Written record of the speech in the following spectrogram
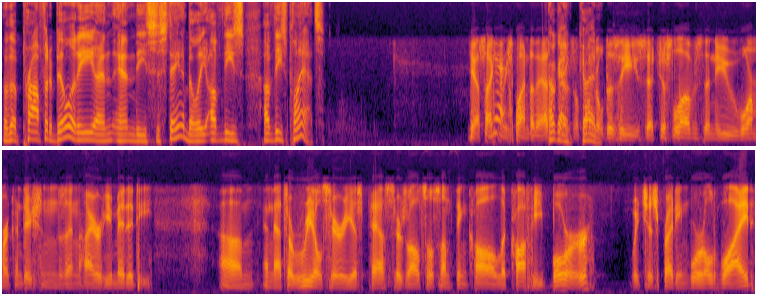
the profitability and, and the sustainability of these of these plants. Yes, I can Yeah. respond to that. Okay, There's a go ahead. fungal disease that just loves the new warmer conditions and higher humidity. Um, and that's a real serious pest. There's also something called the coffee borer, which is spreading worldwide,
